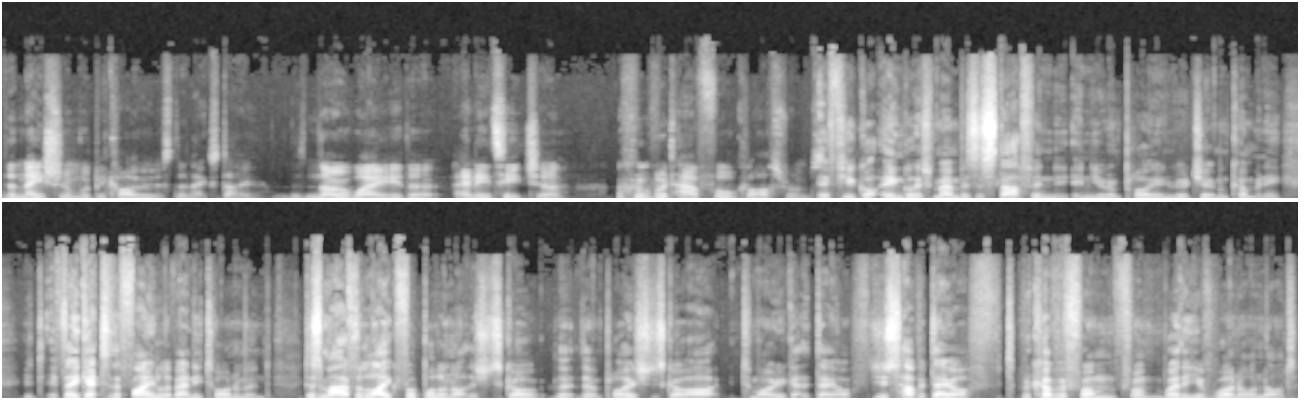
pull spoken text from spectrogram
the nation would be closed the next day. There's no way that any teacher would have full classrooms. If you've got English members of staff in in your employ in your German company, if they get to the final of any tournament, doesn't matter if they like football or not. They should go. The, the employers should just go. Oh, tomorrow you get a day off. You just have a day off to recover from from whether you've won or not,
